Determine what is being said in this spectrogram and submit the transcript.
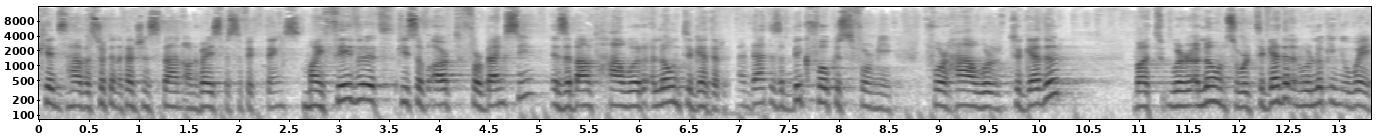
kids have a certain attention span on very specific things. My favorite piece of art for Banksy is about how we're alone together, and that is a big focus for me for how we're together, but we're alone, so we're together and we're looking away.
